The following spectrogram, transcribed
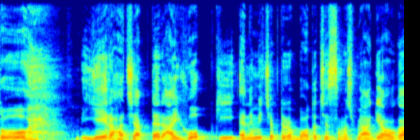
तो ये रहा चैप्टर आई होप कि एनिमी चैप्टर अब बहुत अच्छे से समझ में आ गया होगा।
